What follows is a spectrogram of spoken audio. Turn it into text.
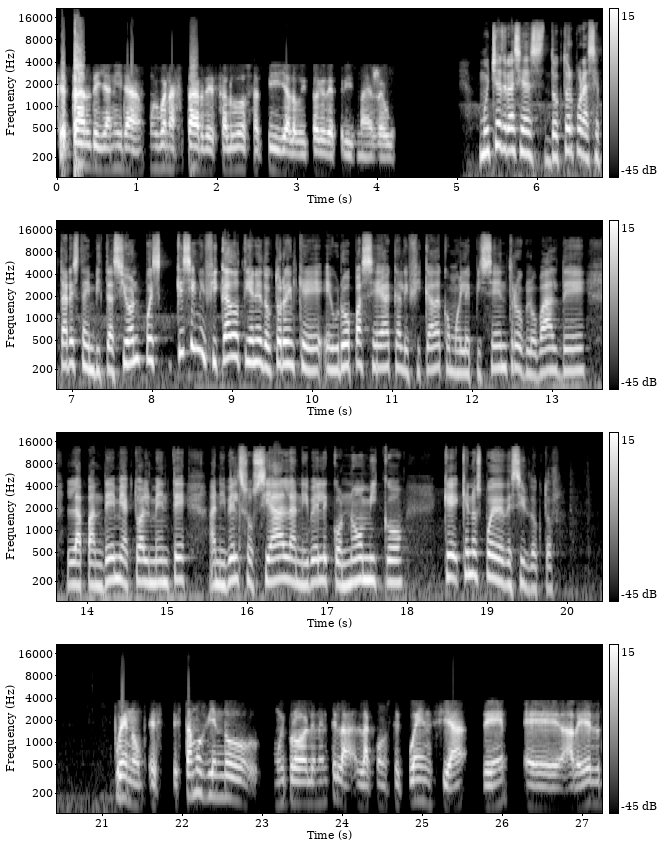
¿Qué tal, Deyanira? Muy buenas tardes. Saludos a ti y al auditorio de Prisma RU. Muchas gracias, doctor, por aceptar esta invitación. Pues, ¿qué significado tiene, doctor, el que Europa sea calificada como el epicentro global de la pandemia actualmente a nivel social, a nivel económico? ¿Qué, nos puede decir, doctor? Bueno, estamos viendo muy probablemente la, consecuencia de eh, haber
